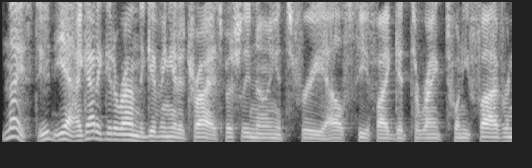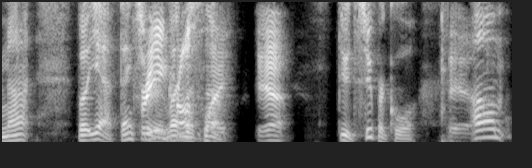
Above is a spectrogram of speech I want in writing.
Nice, dude. Yeah, I got to get around to giving it a try, especially knowing it's free. I'll see if I get to rank 25 or not. But yeah, thanks Free for and letting us know. crossplay. Yeah, Dude, super cool. yeah. Um,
